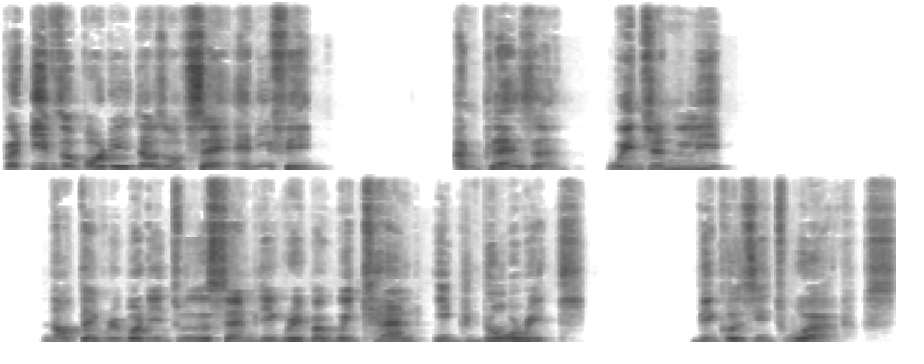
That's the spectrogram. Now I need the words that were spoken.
But if the body doesn't say anything unpleasant, we generally, not everybody to the same degree, but we can't ignore it because it works.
